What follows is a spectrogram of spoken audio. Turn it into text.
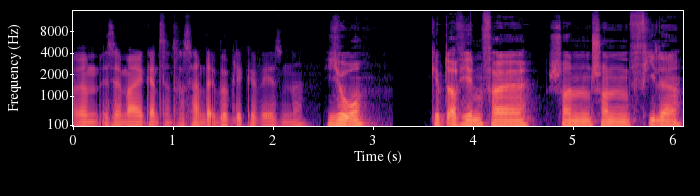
ähm, ist ja mal ein ganz interessanter Überblick gewesen, ne? Jo, gibt auf jeden Fall schon, schon viele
